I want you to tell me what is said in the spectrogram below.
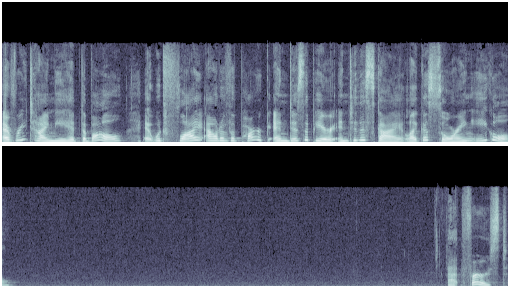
Every time he hit the ball, it would fly out of the park and disappear into the sky like a soaring eagle. At first,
